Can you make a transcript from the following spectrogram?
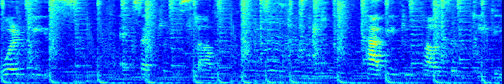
world peace, acceptance, love. Happy 2018.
